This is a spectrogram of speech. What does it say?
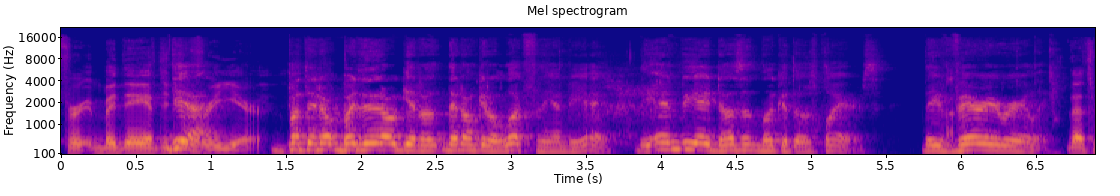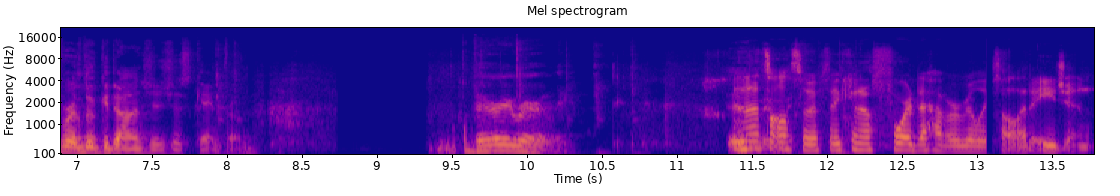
for but they have to do yeah. it for a year But they don't. But they don't get a they don't get a look from the NBA. The NBA doesn't look at those players. They very rarely, That's where Luka Doncic just came from. very rarely. And that's also if they can afford to have a really solid agent.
